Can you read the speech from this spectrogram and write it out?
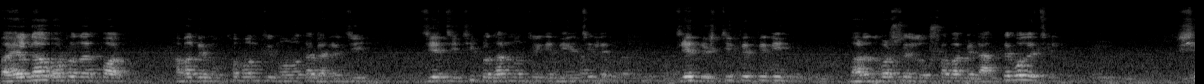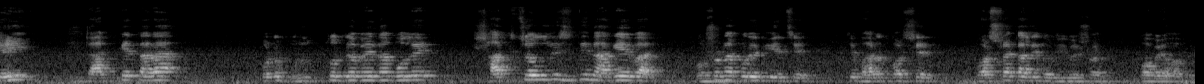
পহেলগাঁও ঘটনার পর আমাদের মুখ্যমন্ত্রী মমতা ব্যানার্জি যে চিঠি প্রধানমন্ত্রীকে দিয়েছিলেন, যে দৃষ্টিতে তিনি ভারতবর্ষের লোকসভাকে ডাকতে বলেছিলেন সেই ডাককে তারা কোনো গুরুত্ব দেবে না বলে সাতচল্লিশ দিন আগে এবার ঘোষণা করে দিয়েছে যে ভারতবর্ষের বর্ষাকালীন অধিবেশন কবে হবে।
